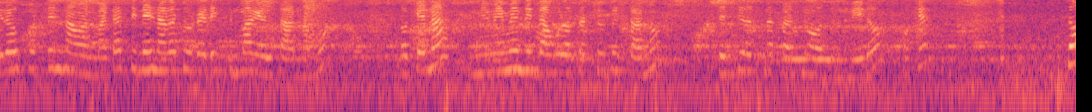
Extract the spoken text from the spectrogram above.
ఈరోజు ఫుడ్ తింటున్నాం అనమాట తినేసినాక చూడండి సినిమాకి వెళ్తా అన్నాము. ఓకేనా? మేము ఏమేమి తింటాం కూడా ఒకసారి చూపిస్తాను. శశి వచ్చిన కంటిన్యూ అవుతుంది వీడియో ఓకే? సో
